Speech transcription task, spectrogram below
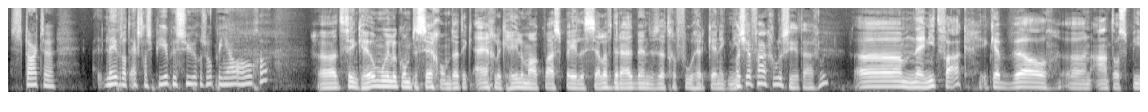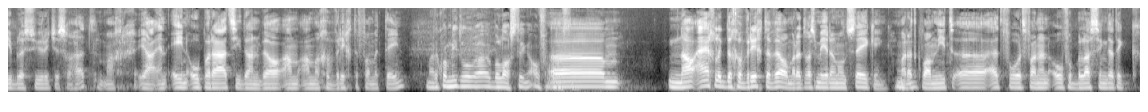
starten? Levert dat extra spierblessures op in jouw ogen? Uh, dat vind ik heel moeilijk om te zeggen, omdat ik eigenlijk helemaal qua spelen zelf eruit ben. Dus dat gevoel herken ik niet. Was jij vaak geblesseerd eigenlijk? Uh, nee, niet vaak. Ik heb wel uh, een aantal spierblessuretjes gehad. Maar ja, en één operatie dan wel aan, aan mijn gewrichten van mijn teen. Maar dat kwam niet door uh, belasting? Overbelasting? nou, eigenlijk de gewrichten wel, maar dat was meer een ontsteking. Mm -hmm. Maar dat kwam niet uit voort van een overbelasting dat ik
